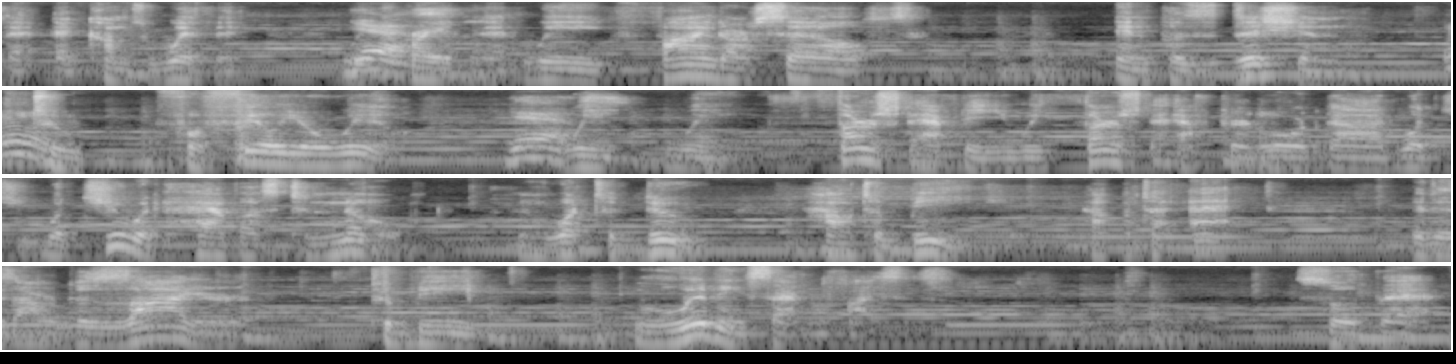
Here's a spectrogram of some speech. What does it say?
that that comes with it. We Yes. pray that we find ourselves in position Mm, to fulfill your will. yes. We we thirst after you. We thirst after Lord God what you, what you would have us to know and what to do, how to be, how to act. It is our desire to be living sacrifices so that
